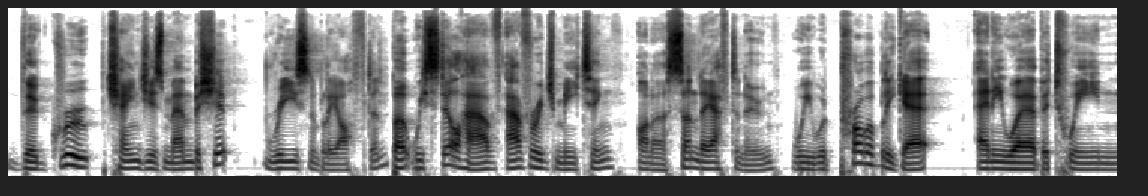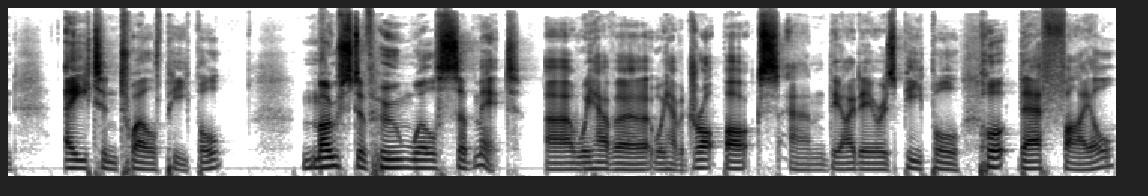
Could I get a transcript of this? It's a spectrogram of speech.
the group changes membership reasonably often, but we still have average meeting on a Sunday afternoon. We would probably get anywhere between 8 and 12 people, most of whom will submit. Uh, we have a we have a Dropbox, and the idea is people put their file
